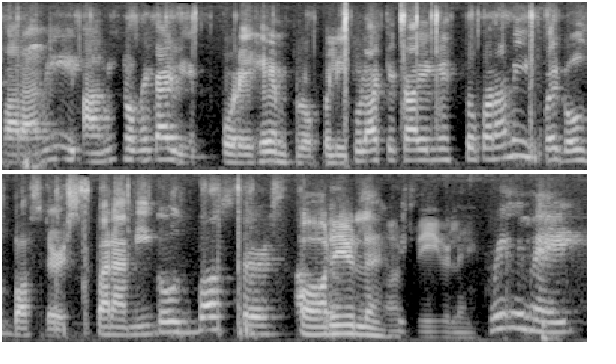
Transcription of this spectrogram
para mí, a mí no me cae bien. Por ejemplo, película que cae en esto para mí fue Ghostbusters. Para mí, Ghostbusters. Horrible. Horrible. Remake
